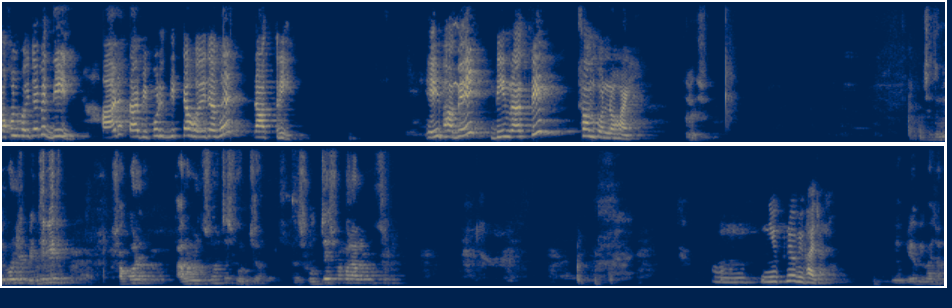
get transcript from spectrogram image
তখন হয়ে যাবে দিন। আর তার বিপরীত দিকটা হয়ে যাবে রাত্রি। এইভাবে দিন রাত্রি সম্পন্ন হয়। আচ্ছা তুমি বললে পৃথিবীর সকল আলোর উৎস হচ্ছে সূর্য। সূর্যের সকল আলোর উৎস নিউক্লিয় বিভাজন। নিউক্লিয় বিভাজন।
